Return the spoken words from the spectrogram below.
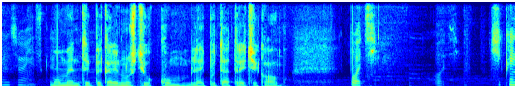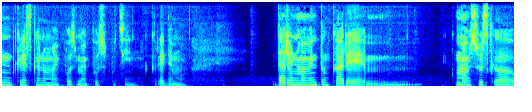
Mulțumesc. momente pe care nu știu cum le-ai putea trece ca om. Poți. Și când crezi că nu mai poți, mai poți puțin, crede-mă. Dar în momentul în care, cum am spus că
